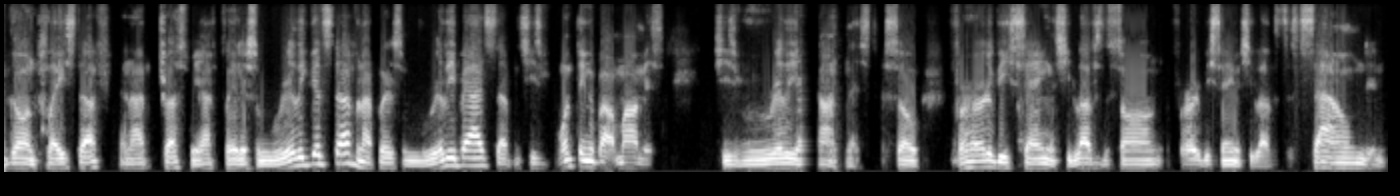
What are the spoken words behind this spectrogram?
go and play stuff. And I trust me, I've played her some really good stuff and I played her some really bad stuff. And she's one thing about mom is she's really honest. So for her to be saying that she loves the song, for her to be saying that she loves the sound and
